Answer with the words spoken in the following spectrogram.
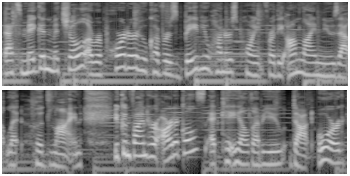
That's Meaghan Mitchell, a reporter who covers Bayview Hunters Point for the online news outlet Hoodline. You can find her articles at KALW.org.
